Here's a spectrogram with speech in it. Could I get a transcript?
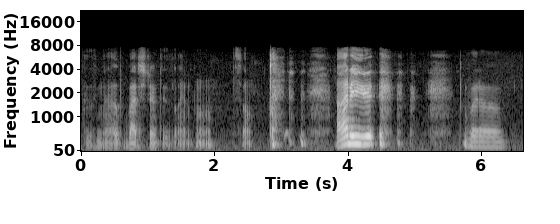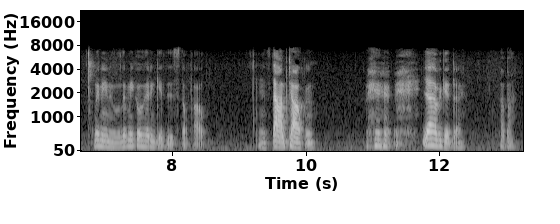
because my upper body strength is like mm, so. I need it. but uh, but anyway, let me go ahead and get this stuff out and stop talking. Y'all have a good day. Bye bye.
